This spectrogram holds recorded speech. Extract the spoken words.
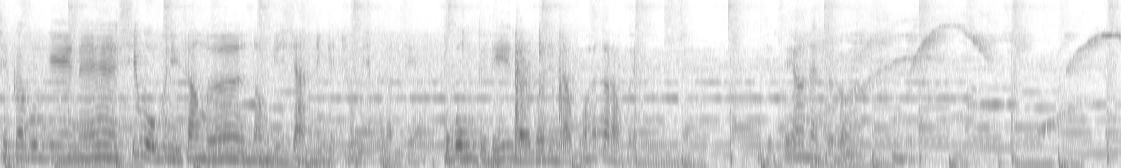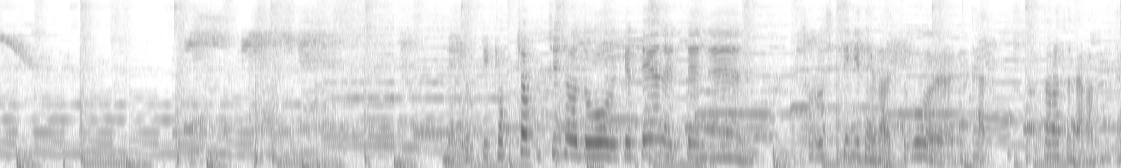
제가 보기에는 15분 이상은 넘기지 않는 게 좋으실 것 같아요. 모공들이 넓어진다고 하더라고요. 네. 이제 떼어내도록 하겠습니다. 네, 이렇게 겹쳐 붙이셔도 이렇게 떼어낼 때는 서로 스틱이 돼가지고 이렇게 다 떨어져 나갑니다.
